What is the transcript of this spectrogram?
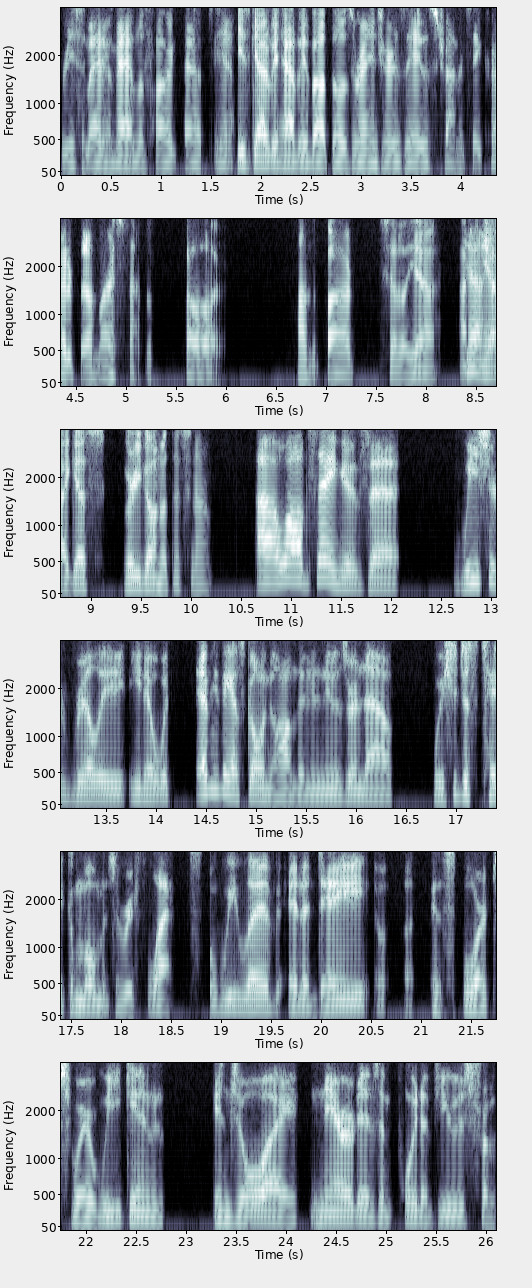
Recent Maddie Mack on the podcast. Yeah. he's got to be happy about those Rangers. He was trying to take credit for them last time uh, on the pod. So yeah, I, Yeah. yeah. I guess where are you going with this now? Uh, what I'm saying is that we should really, you know, with everything that's going on in the news right now, we should just take a moment to reflect. We live in a day uh, in sports where we can enjoy narratives and point of views from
